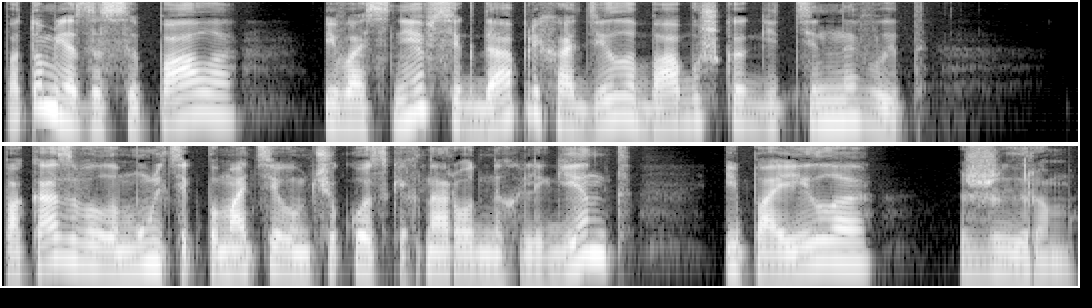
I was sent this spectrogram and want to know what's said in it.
Потом я засыпала, и во сне всегда приходила бабушка Геттинный Выт, показывала мультик по мотивам чукотских народных легенд — и поила жиром.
